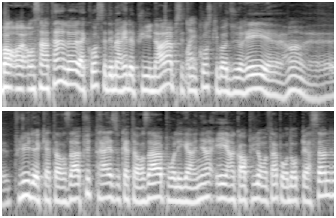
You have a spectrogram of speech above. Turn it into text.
Bon, euh, on s'entend, là, la course a démarré depuis une heure, puis c'est une course qui va durer euh, hein, euh, plus de 14 heures, plus de 13 ou 14 heures pour les gagnants et encore plus longtemps pour d'autres personnes.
